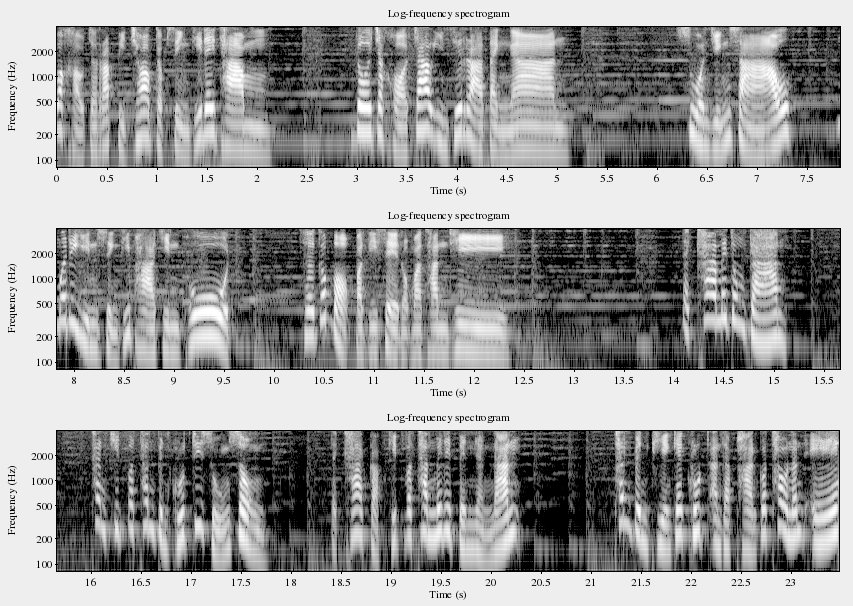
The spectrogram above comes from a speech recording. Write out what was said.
ว่าเขาจะรับผิดชอบกับสิ่งที่ได้ทำโดยจะขอเจ้าอินทิราแต่งงาน ส่วนหญิงสาวเมื่อได้ยินสิ่งที่พาคินพูด เธอก็บอกปฏิเสธออกมาทันที แต่ข้าไม่ต้องการ ท่านคิดว่าท่านเป็นครุฑที่สูงส่ง แต่ข้ากลับคิดว่าท่านไม่ได้เป็นอย่างนั้น ท่านเป็นเพียงแค่ครุฑอันธพาลก็เท่านั้นเอง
